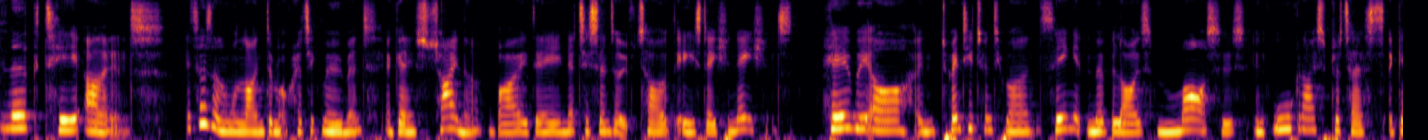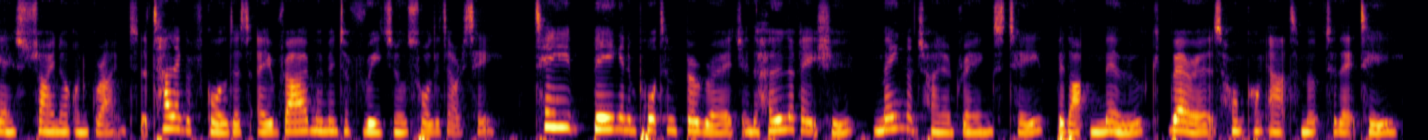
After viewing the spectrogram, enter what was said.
Milk tea Alliance. It is an online democratic movement against China by the netizens of Southeast Asian nations. Here we are in 2021 seeing it mobilize masses in organized protests against China on ground. The Telegraph called it a rare moment of regional solidarity. Tea being an important beverage in the whole of Asia, mainland China drinks tea without milk, whereas Hong Kong adds milk to their tea.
